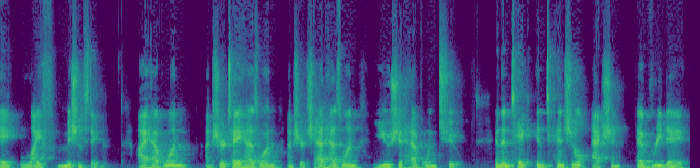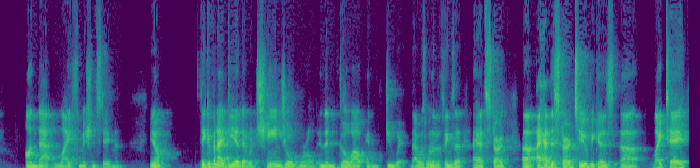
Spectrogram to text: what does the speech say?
a life mission statement. I have one. I'm sure Tay has one. I'm sure Chad has one. You should have one too. And then take intentional action every day on that life mission statement. You know, think of an idea that would change your world and then go out and do it. That was one of the things that i had started uh, i had this started too because uh, like tay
